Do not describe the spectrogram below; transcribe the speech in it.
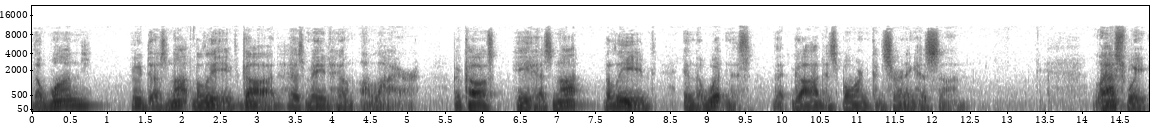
The one who does not believe God has made him a liar because he has not believed in the witness that God has borne concerning his son. Last week,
